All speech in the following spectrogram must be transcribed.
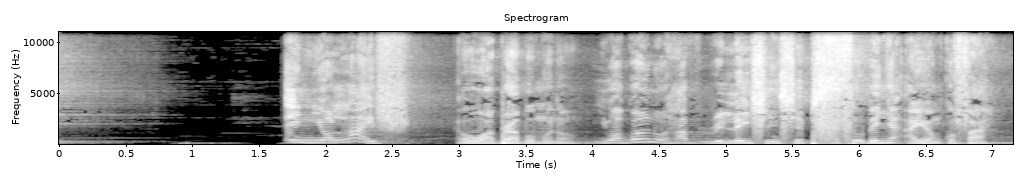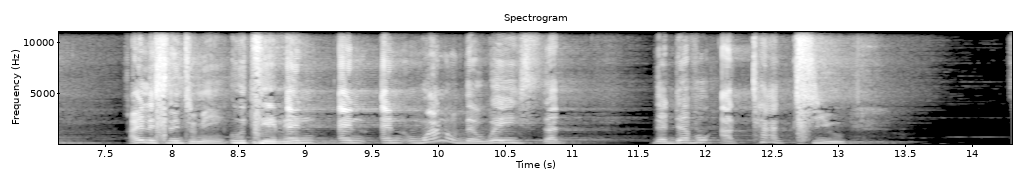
in your life, ɛwɔ w'abrabɔ mu no you are going to have relationships. sɛ wobɛnya ayɔnkofa Are you listening to me? me And, and, and one of the ways that the devil attacks you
